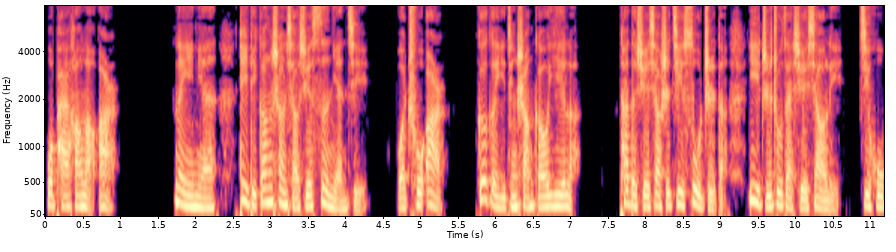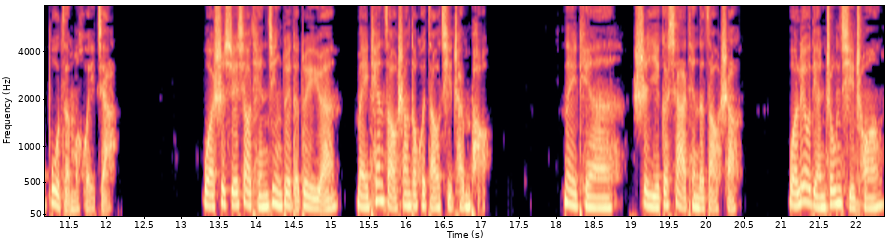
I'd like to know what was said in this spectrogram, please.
我排行老二。那一年，弟弟刚上小学四年级，我初二，哥哥已经上高一了。他的学校是寄宿制的，一直住在学校里，几乎不怎么回家。我是学校田径队的队员，每天早上都会早起晨跑。那天是一个夏天的早上，我六点钟起床，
